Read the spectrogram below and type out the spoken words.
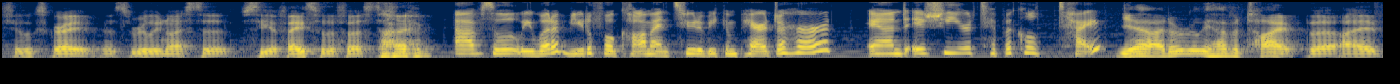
she looks great. It's really nice to see her face for the first time. Absolutely. What a beautiful comment, too, to be compared to her. And is she your typical type? yeah, I don't really have a type, but I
